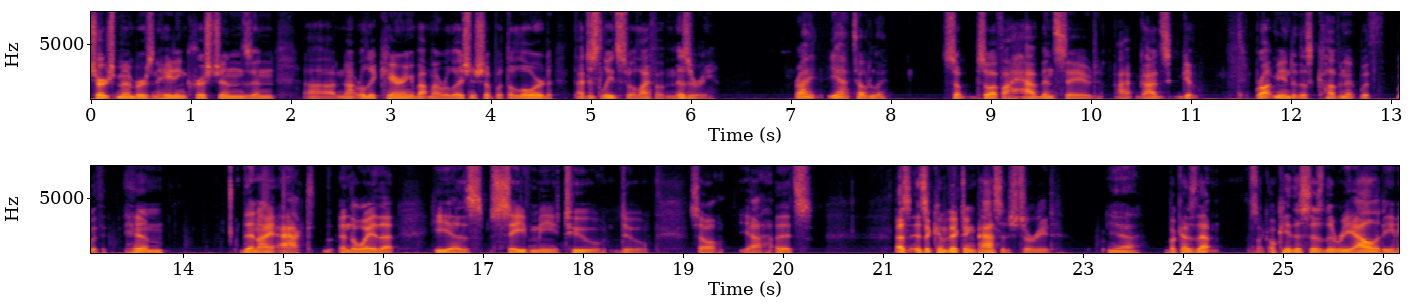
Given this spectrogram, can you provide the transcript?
church members and hating Christians and uh, not really caring about my relationship with the Lord, that just leads to a life of misery. Right. Yeah, totally. So so if I have been saved, I, God's give, brought me into this covenant with with him, then I act in the way that he has saved me to do. So, yeah, it's that's it's a convicting passage to read. Yeah. Because that it's like, okay, this is the reality,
